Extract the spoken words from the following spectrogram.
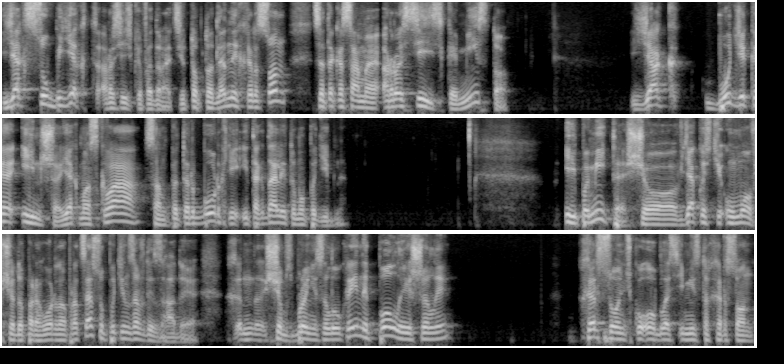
як суб'єкт Російської Федерації. Тобто для них Херсон це таке саме російське місто, як будь-яке інше, як Москва, Санкт-Петербург і, так далі, тому подібне. І помітьте, що в якості умов щодо переговорного процесу Путін завжди згадує, щоб Збройні сили України полишили Херсонську область і місто Херсон,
